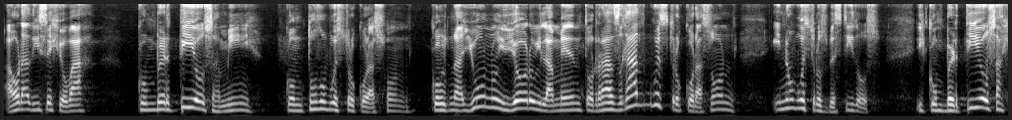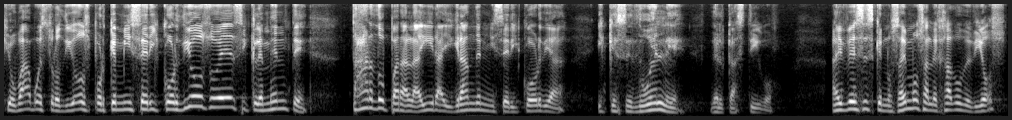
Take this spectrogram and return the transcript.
ahora dice Jehová, convertíos a mí con todo vuestro corazón, con ayuno y lloro y lamento, rasgad vuestro corazón y no vuestros vestidos y convertíos a Jehová vuestro Dios, porque misericordioso es y clemente, tardo para la ira y grande en misericordia, y que se duele del castigo. Hay veces que nos hemos alejado de Dios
